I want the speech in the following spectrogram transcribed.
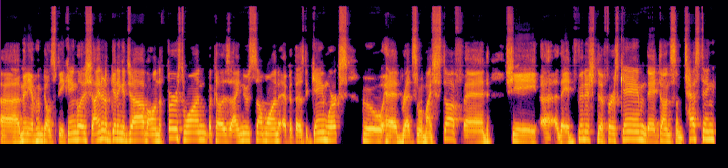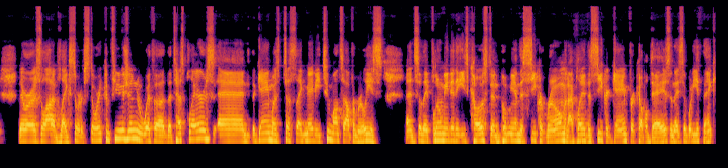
uh, many of whom don't speak English. I ended up getting a job on the first one because I knew someone at Bethesda GameWorks who had read some of my stuff and She, uh, they had finished the first game. They had done some testing. There was a lot of like sort of story confusion with uh, the test players, and the game was just like maybe two months out from release. And so they flew me to the East Coast and put me in the secret room, and I played the secret game for a couple days. And they said, "What do you think?"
